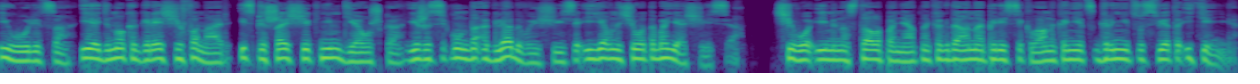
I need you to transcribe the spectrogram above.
и улица, и одиноко горящий фонарь, и спешащая к ним девушка, ежесекундно оглядывающаяся и явно чего-то боящаяся. Чего именно стало понятно, когда она пересекла, наконец, границу света и тени.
